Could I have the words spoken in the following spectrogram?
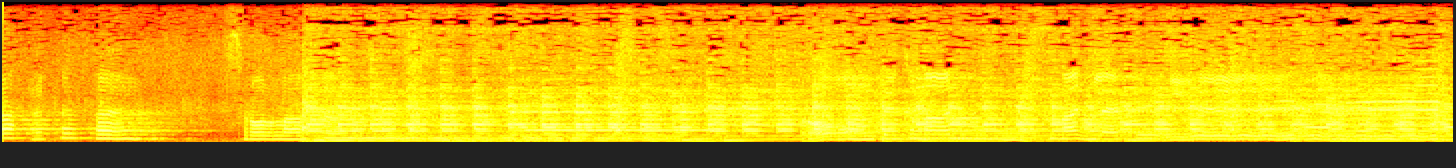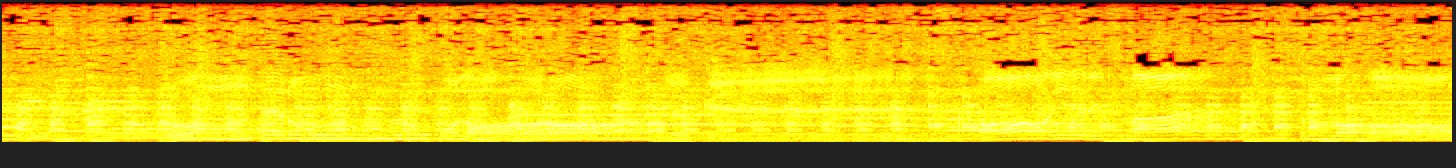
សាស្រឡាញ់ព្រមទាំងខ្នាញ់ខ្នាញ់លែទេរងតែរួមរូបល្អល្អលើគេអើយរៀងស្នេហ៍ទំលង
